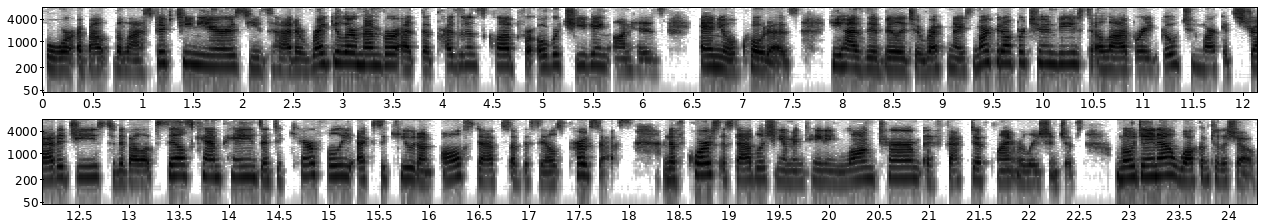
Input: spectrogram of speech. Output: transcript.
for about the last 15 years. He's had a regular member at the President's Club for overachieving on his annual quotas. He has the ability to recognize market opportunities, to elaborate go to market strategies, to develop sales campaigns, and to carefully execute on all steps of the sales process. And of course, establishing and maintaining long term, effective client relationships. Mo Dana, welcome to the show.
